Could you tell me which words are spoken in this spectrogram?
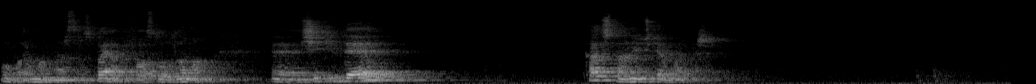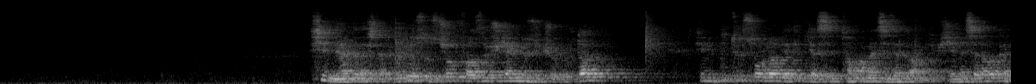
Umarım anlarsınız. Bayağı bir fazla oldu ama e, şekilde kaç tane üçgen vardır? Şimdi arkadaşlar görüyorsunuz çok fazla üçgen gözüküyor burada. Şimdi bu tür sorular dedik ya sizin tamamen size kalmış bir şey. Mesela bakın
